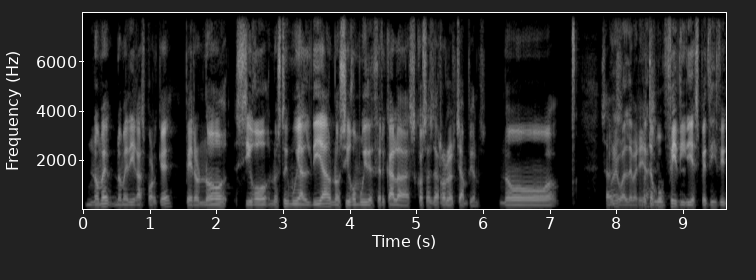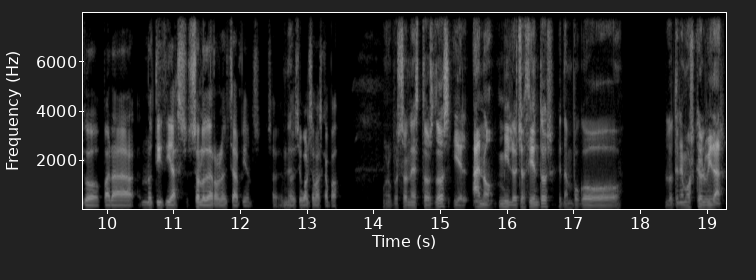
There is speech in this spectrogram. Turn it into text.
No me, no me digas por qué, pero no sigo, no estoy muy al día, no sigo muy de cerca las cosas de Roller Champions. No. ¿Sabes? Bueno, igual no deberías. tengo un feedly específico para noticias solo de Roller Champions. ¿sabes? No. Entonces igual se me ha escapado. Bueno, pues son estos dos y el Ano 1800, que tampoco lo tenemos que olvidar.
